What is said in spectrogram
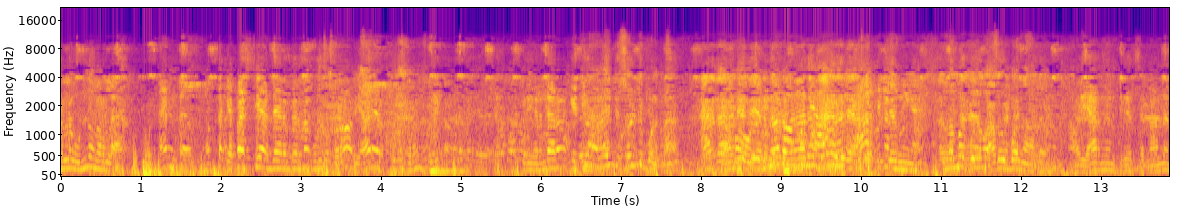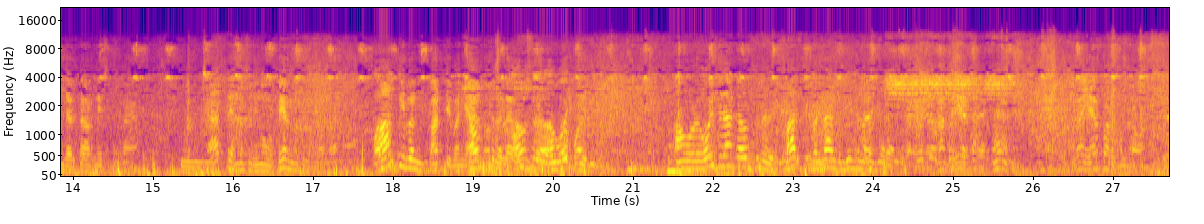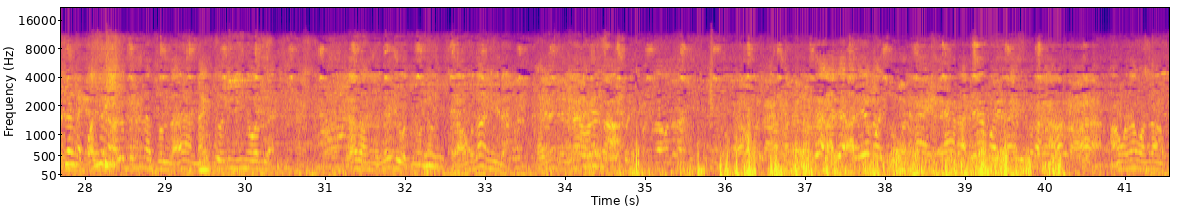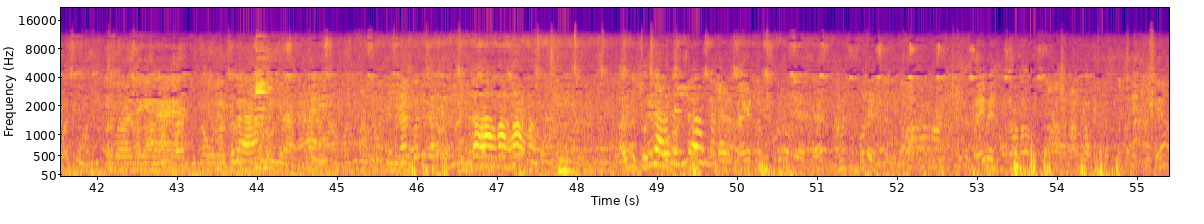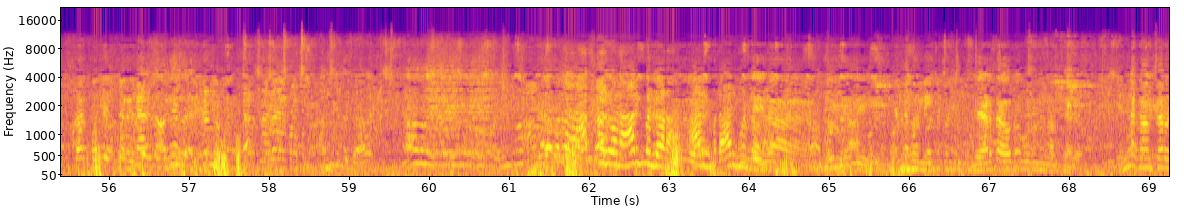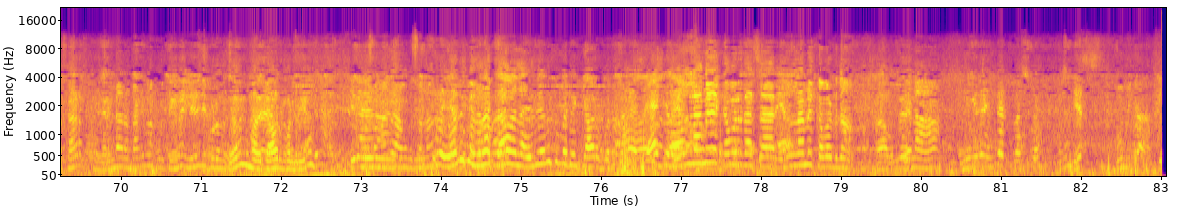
வரல ஒண்ணும் வரல. அண்ட் மொத்த கெப்பாசிட்டி அஞ்சாயிரம் பேர் தான் கொடுக்க போறோம். அது யார் யார் கொடுக்க போறோம்னு சொல்லிட்டாங்க. இப்ப ரெண்டாயிரம் கேட்டீங்க. சொல்லிட்டு யார்கிட்ட சொன்னீங்க? அவர் யாருன்னு தெரியாது சார். நான் தான் இந்த இடத்த ஆர்கனைஸ் பண்றேன். யார்கிட்ட என்ன சொன்னீங்க? உங்க பேர் என்ன சொல்லுங்க? பார்த்திபன். பார்த்திபன். யார் கவுன்சிலர்? அவங்களோட ஒய்ஃப் தான் கவுன்சிலர். பார்த்திபன் தான் அந்த டீசல் நடக்கிறாரு தெரியாது சார். அதான் ஏற்பாடு பண்றோம் வந்து அதை பத்தி நான் சொல்ல நைட்டு வந்து நீங்க வரல வேற அந்த லேடி ஒருத்தவங்க அவங்க தான் நீங்க அதே அதே மாதிரி. அதே மாதிரி தான் இருக்கிறாங்க. அவங்க தான் வந்தாங்க ஃபர்ஸ்ட் வந்து அது சொல்லி அது ஆர்குமெண்ட் வேணாம் ஆர்குமெண்ட் ஆர்குமெண்ட் என்ன இந்த இடத்த அவர் தான் கொடுக்கணும் காமிச்சாரு என்ன காமிச்சாரு சார் நீங்க ரெண்டாயிரம் பேக்கெட்லாம் கொடுத்தீங்கன்னா எழுதி கொடுங்க சார் எதுக்கு மாதிரி கவர் பண்றீங்க அவங்க சொன்னாங்க எதுக்கு இதெல்லாம் தேவையில்ல இது எதுக்கு பற்றி கவர் பண்றீங்க எல்லாமே கவர் தான் சார் எல்லாமே கவர்டு தான் ஏன்னா நீங்க தான் இந்த ட்ரஸ்ட் எஸ் பூமிகா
